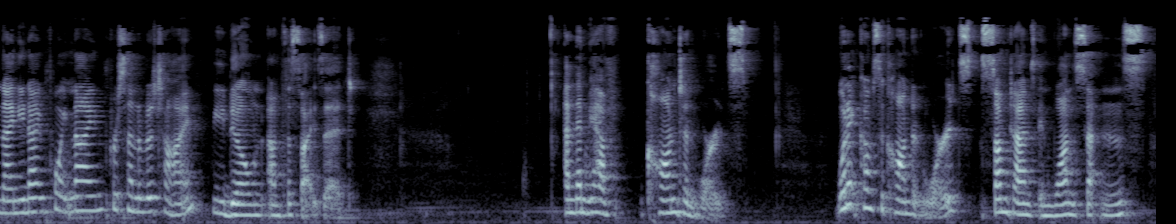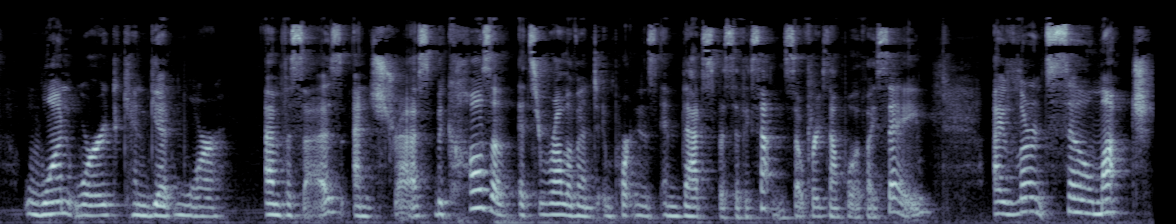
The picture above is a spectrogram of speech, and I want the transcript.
99.9% of the time, we don't emphasize it. And then we have content words. When it comes to content words, sometimes in one sentence, one word can get more emphasis and stress because of its relevant importance in that specific sentence. So, for example, if I say, I've learned so much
